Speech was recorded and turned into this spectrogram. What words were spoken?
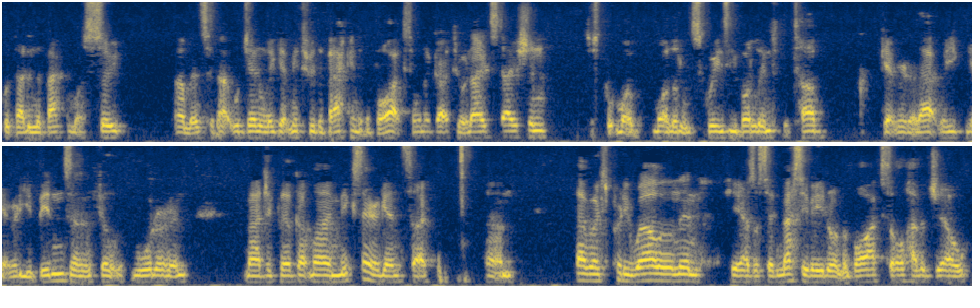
Put that in the back of my suit. Um, and so that will generally get me through the back end of the bike. So when I go through an aid station, just put my, my little squeezy bottle into the tub, get rid of that where you can get rid of your bins and fill it with water and magically I've got my own mix there again. So, um, that works pretty well. And then, yeah, as I said, massive eater on the bike. So I'll have a gel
